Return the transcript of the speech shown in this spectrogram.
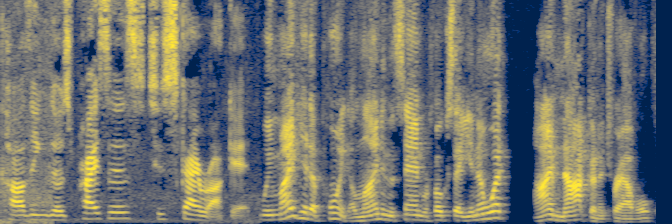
causing those prices to skyrocket. We might hit a point, a line in the sand where folks say, you know what, I'm not going to travel.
